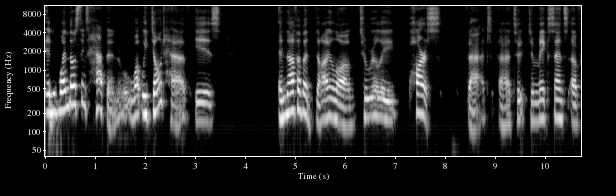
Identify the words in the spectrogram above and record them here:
and when those things happen what we don't have is enough of a dialogue to really parse that uh, to to make sense of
